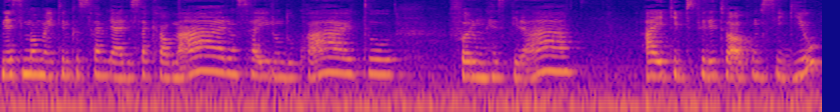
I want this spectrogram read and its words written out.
Nesse momento em que os familiares se acalmaram, saíram do quarto, foram respirar, a equipe espiritual conseguiu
